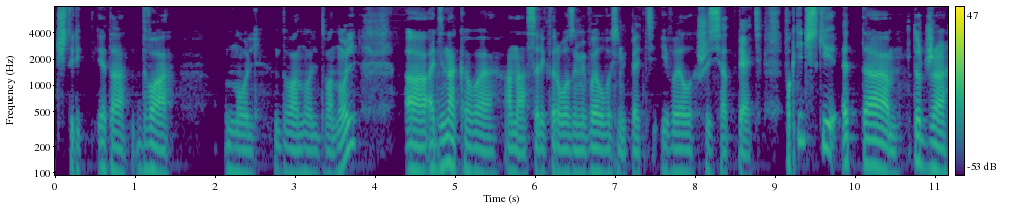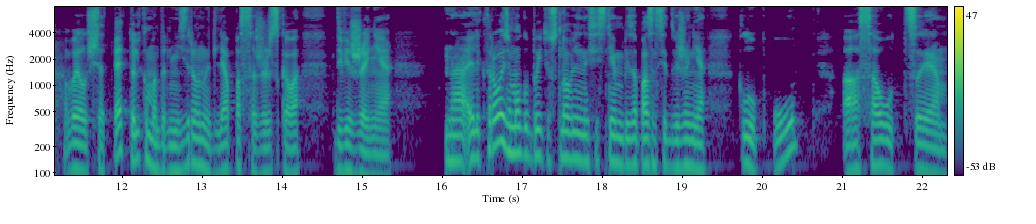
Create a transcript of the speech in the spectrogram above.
4, а, это 2, 0, 2, 0, 2, 0. А, одинаковая она с электровозами VL85 и VL65. Фактически это тот же VL65, только модернизированный для пассажирского движения – на электровозе могут быть установлены системы безопасности движения Клуб У, САУ ЦМ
